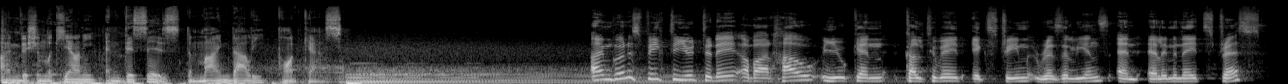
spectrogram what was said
I'm Vishen Lakhiani, and this is the Mindvalley Podcast. I'm going to speak to you today about how you can cultivate extreme resilience and eliminate stress.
